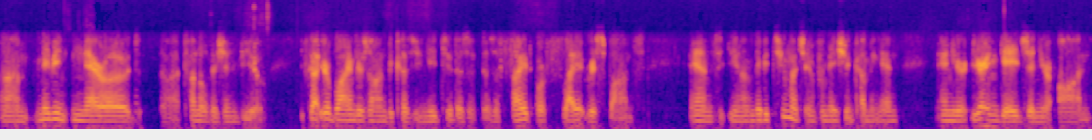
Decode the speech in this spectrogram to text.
um, maybe narrowed uh, tunnel vision view. You've got your blinders on because you need to. There's a there's a fight or flight response, and you know maybe too much information coming in, and you're you're engaged and you're on.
